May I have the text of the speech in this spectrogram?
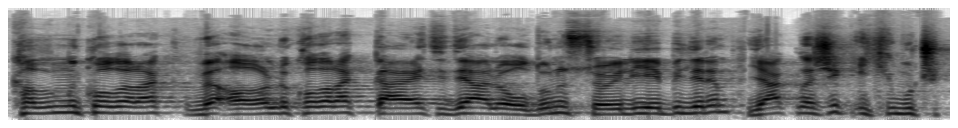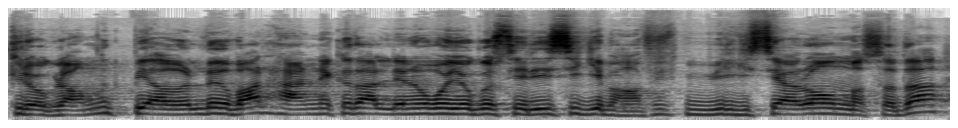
kalınlık olarak ve ağırlık olarak gayet ideal olduğunu söyleyebilirim. Yaklaşık 2,5 kilogramlık bir ağırlığı var. Her ne kadar Lenovo Yoga serisi gibi hafif bir bilgisayar olmasa da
